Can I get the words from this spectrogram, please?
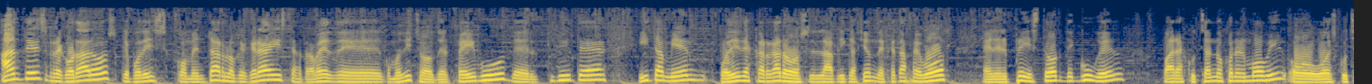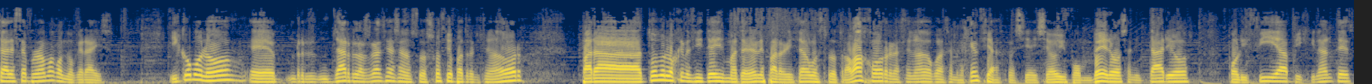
Antes, recordaros que podéis comentar lo que queráis a través de, como he dicho, del Facebook, del Twitter y también podéis descargaros la aplicación de Getafe Voz en el Play Store de Google para escucharnos con el móvil o, escuchar este programa cuando queráis. Y como no, eh, dar las gracias a nuestro socio patrocinador para todos los que necesitéis materiales para realizar vuestro trabajo relacionado con las emergencias, que si sois bomberos, sanitarios, policía, vigilantes,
